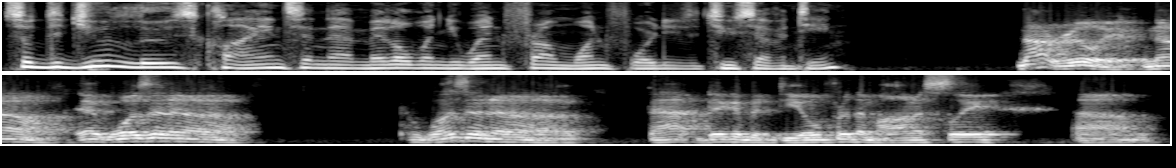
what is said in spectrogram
So, did you lose clients in that middle when you went from 140 to 217? Not really. No, it wasn't a. It wasn't a that big of a deal for them, honestly. Um,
